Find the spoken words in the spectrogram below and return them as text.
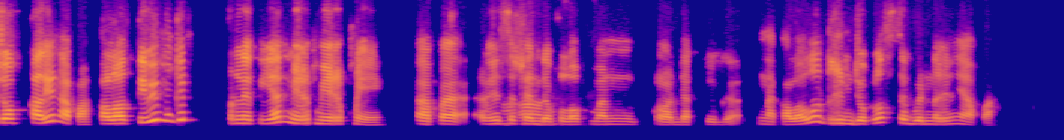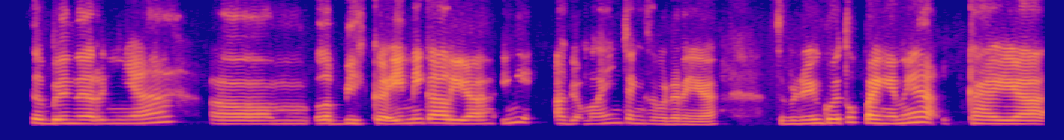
job kalian apa kalau TV mungkin penelitian mirip-mirip nih apa research and Heeh. development product juga nah kalau lo dream job lo sebenarnya apa Sebenarnya em, lebih ke ini kali ya. Ini agak melenceng sebenarnya ya. Sebenarnya gue tuh pengennya kayak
